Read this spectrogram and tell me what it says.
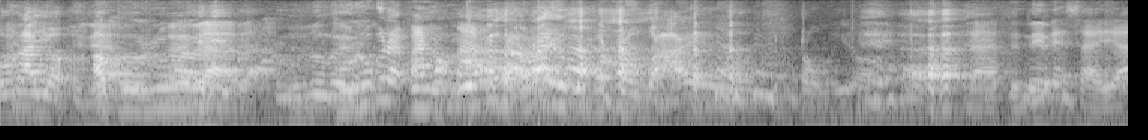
Ora yo, Iya, ah, guru. Guru. ku nek patok marah ora ya padha wae. Yo. Nah, jadi nek saya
